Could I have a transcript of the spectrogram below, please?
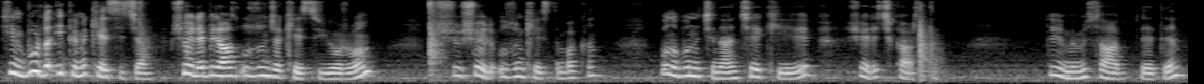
Şimdi burada ipimi keseceğim. Şöyle biraz uzunca kesiyorum. Şu şöyle uzun kestim bakın. Bunu bunun içinden çekip şöyle çıkarttım. Düğümümü sabitledim.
